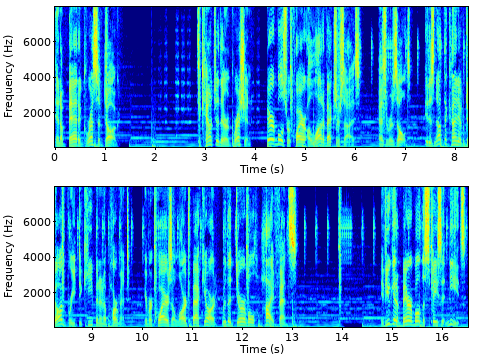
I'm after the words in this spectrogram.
and a bad aggressive dog. To counter their aggression, Boerboels require a lot of exercise. As a result, it is not the kind of dog breed to keep in an apartment. It requires a large backyard with a durable, high fence. If you get a Boerboel the space it needs,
